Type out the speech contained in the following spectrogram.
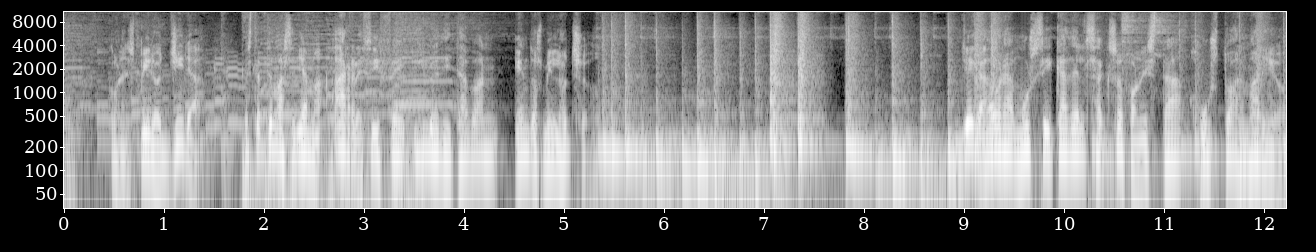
con Spiro Gira. Este tema se llama Arrecife y lo editaban en 2008. Llega ahora música del saxofonista Justo Almario.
